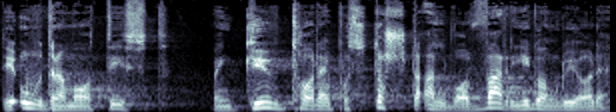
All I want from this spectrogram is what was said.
Det är odramatiskt, men Gud tar dig på största allvar varje gång du gör det.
